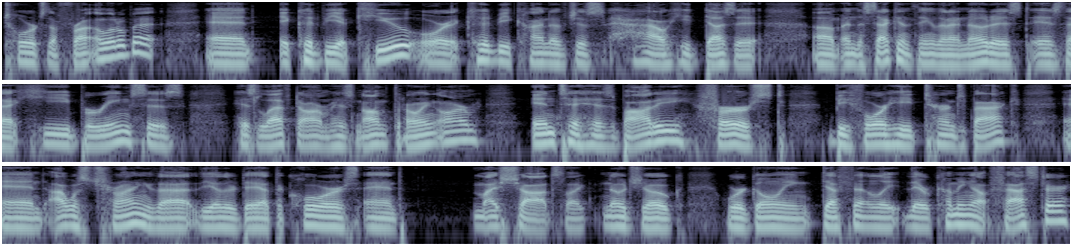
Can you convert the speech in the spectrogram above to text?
towards the front a little bit, and it could be a cue or it could be kind of just how he does it. Um, and the second thing that I noticed is that he brings his his left arm, his non-throwing arm, into his body first before he turns back. And I was trying that the other day at the course, and my shots, like no joke, were going definitely, they were coming out faster,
